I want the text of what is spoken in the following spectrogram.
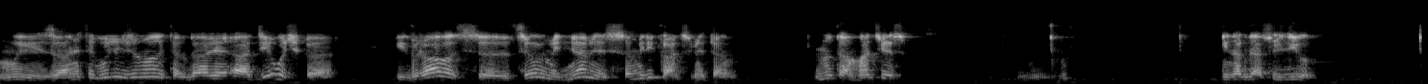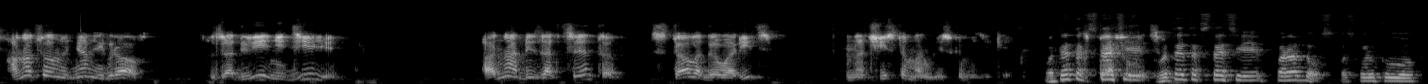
мы заняты были женой и так далее. А девочка играла с, целыми днями с американцами там. Ну, там отец иногда следил. Она целыми днями играла. За две недели она без акцента стала говорить на чистом английском языке. Вот это, кстати, вот это, кстати, парадокс, поскольку,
